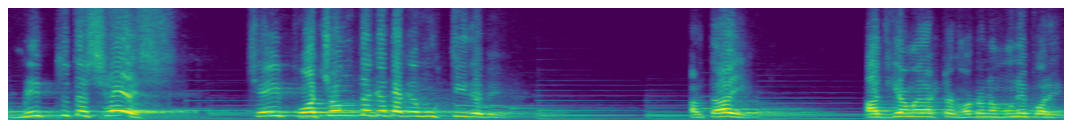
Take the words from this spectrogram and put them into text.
মৃত্যুতে শেষ, সেই পচন থেকে তাকে মুক্তি দেবে। আর তাই আজকে আমার একটা ঘটনা মনে পড়ে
